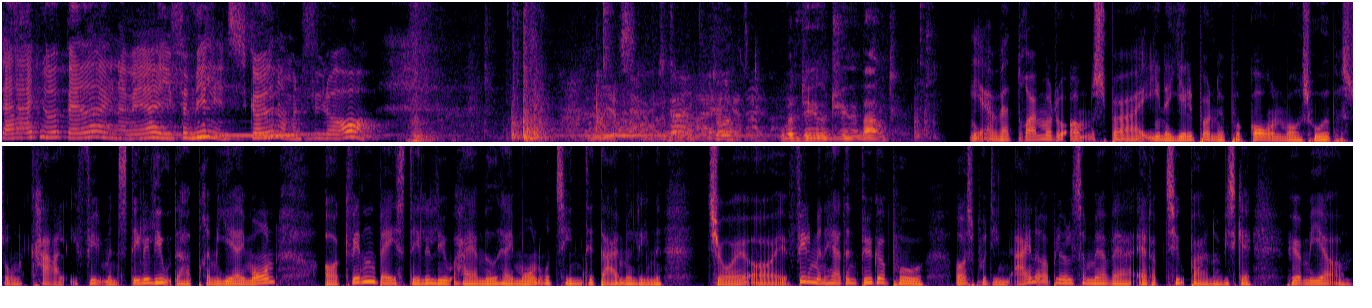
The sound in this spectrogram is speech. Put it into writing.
Der er ikke noget bedre end at være i familiens skød, når man fylder år. What do you dream about? Ja, hvad drømmer du om, spørger en af hjælperne på gården, vores hovedperson Karl i filmen Stille Liv, der har premiere i morgen. Og kvinden bag Stille Liv har jeg med her i morgenrutinen. Det er dig, Malene Joy. Og øh, filmen her, den bygger på også på dine egne oplevelser med at være adoptivbarn, og vi skal høre mere om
